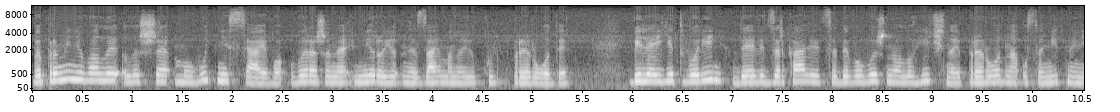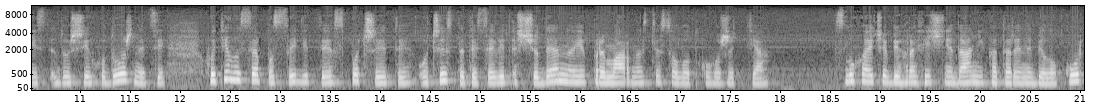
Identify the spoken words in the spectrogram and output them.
випромінювали лише могутнє сяйво, виражене мірою незайманої природи. Біля її творінь, де відзеркалюється дивовижно логічна і природна усамітненість душі художниці, хотілося посидіти, спочити, очиститися від щоденної примарності солодкого життя. Слухаючи біографічні дані Катерини Білокур,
